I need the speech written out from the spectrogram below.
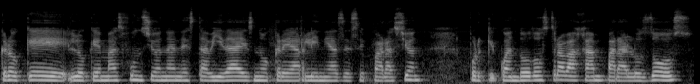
Creo que lo que más funciona en esta vida es no crear líneas de separación, porque cuando dos trabajan para los dos,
